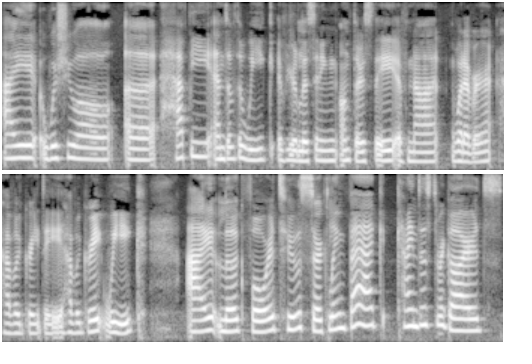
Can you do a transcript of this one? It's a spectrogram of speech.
I wish you all a happy end of the week if you're listening on Thursday. If not, whatever. Have a great day. Have a great week. I look forward to circling back. Kindest regards.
